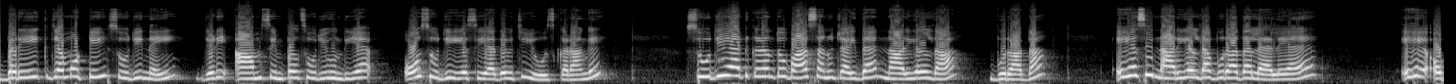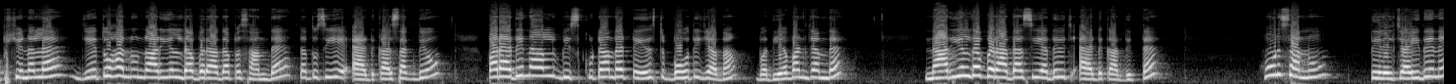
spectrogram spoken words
ਬਰੀਕ ਜਾਂ ਮੋਟੀ ਸੂਜੀ ਨਹੀਂ, ਜਿਹੜੀ ਆਮ ਸਿੰਪਲ ਸੂਜੀ ਹੁੰਦੀ ਹੈ, ਉਹ ਸੂਜੀ ਅਸੀਂ ਇਹਦੇ ਵਿੱਚ ਯੂਜ਼ ਕਰਾਂਗੇ। ਸੂਜੀ ਐਡ ਕਰਨ ਤੋਂ ਬਾਅਦ ਸਾਨੂੰ ਚਾਹੀਦਾ ਹੈ ਨਾਰੀਅਲ ਦਾ ਬੁਰਾਦਾ। ਇਹ ਅਸੀਂ ਨਾਰੀਅਲ ਦਾ ਬੁਰਾਦਾ ਲੈ ਲਿਆ ਹੈ। ਇਹ ਆਪਸ਼ਨਲ ਹੈ। ਜੇ ਤੁਹਾਨੂੰ ਨਾਰੀਅਲ ਦਾ ਬੁਰਾਦਾ ਪਸੰਦ ਹੈ, ਤਾਂ ਤੁਸੀਂ ਇਹ ਐਡ ਕਰ ਸਕਦੇ ਹੋ। ਪਰ ਇਹਦੇ ਨਾਲ ਬਿਸਕੁਟਾਂ ਦਾ ਟੇਸਟ ਬਹੁਤ ਹੀ ਜ਼ਿਆਦਾ ਵਧੀਆ ਬਣ ਜਾਂਦਾ ਹੈ। ਨਾਰੀਅਲ ਦਾ ਬੁਰਾਦਾ ਅਸੀਂ ਇਹਦੇ ਵਿੱਚ ਐਡ ਕਰ ਦਿੱਤਾ ਹੈ। ਹੁਣ ਸਾਨੂੰ ਤਿਲ ਚਾਹੀਦੇ ਨੇ।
